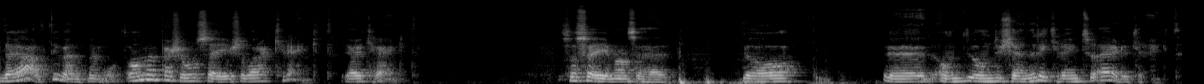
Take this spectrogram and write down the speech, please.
det har jag alltid vänt mig mot. om en person säger sig vara kränkt, jag är kränkt. Så säger man så här, ja, om, du- om du känner dig kränkt så är du kränkt.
